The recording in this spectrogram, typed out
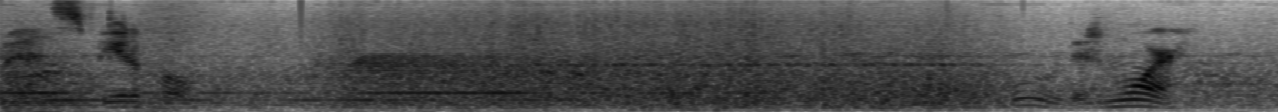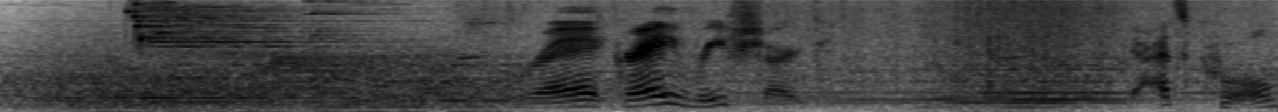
That's beautiful. Ooh, there's more. Gray, gray reef shark. Yeah, that's cool.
